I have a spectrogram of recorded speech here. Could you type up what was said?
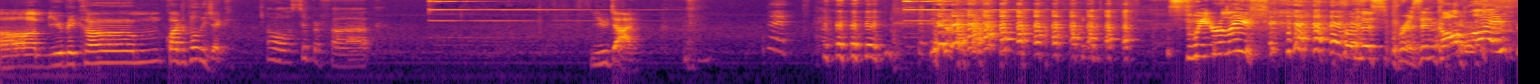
Um, you become quadriplegic. Oh, super fuck. You die. Sweet relief from this prison called life.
